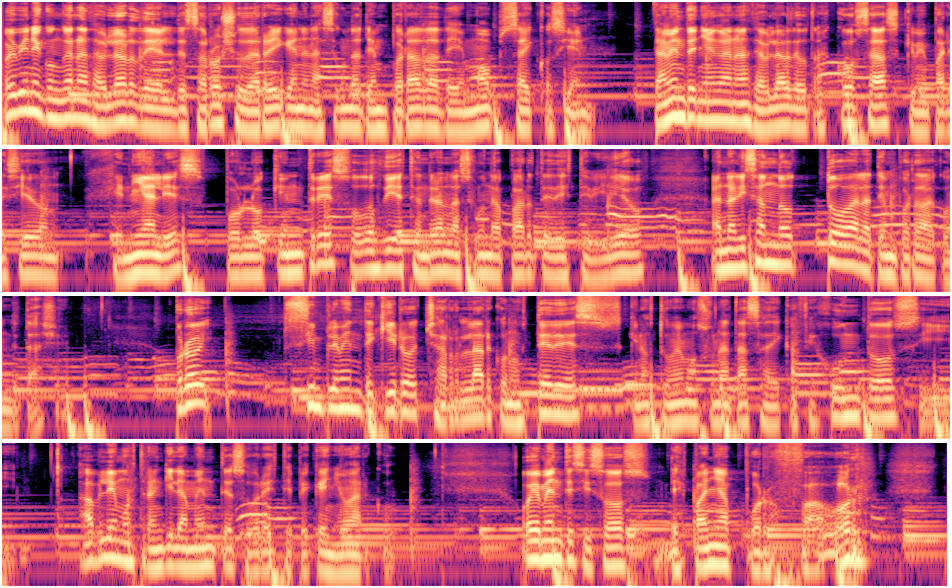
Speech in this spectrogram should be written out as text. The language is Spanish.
Hoy viene con ganas de hablar del desarrollo de Reagan en la segunda temporada de Mob Psycho 100. También tenía ganas de hablar de otras cosas que me parecieron geniales, por lo que en 3 o 2 días tendrán la segunda parte de este video, analizando toda la temporada con detalle. Por hoy, simplemente quiero charlar con ustedes, que nos tomemos una taza de café juntos y hablemos tranquilamente sobre este pequeño arco. Obviamente si sos de España, por favor,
